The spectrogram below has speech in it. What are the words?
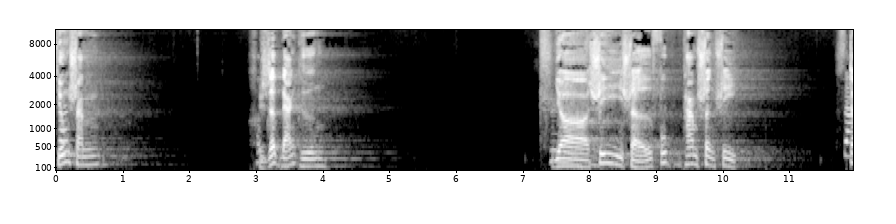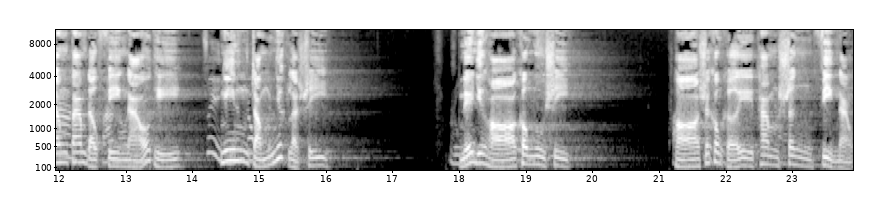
Chúng sanh Rất đáng thương. Do si sợ phúc tham sân si. Trong tam độc phiền não thì Nghiêm trọng nhất là si. Nếu như họ không ngu si Họ sẽ không khởi tham sân phiền não.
